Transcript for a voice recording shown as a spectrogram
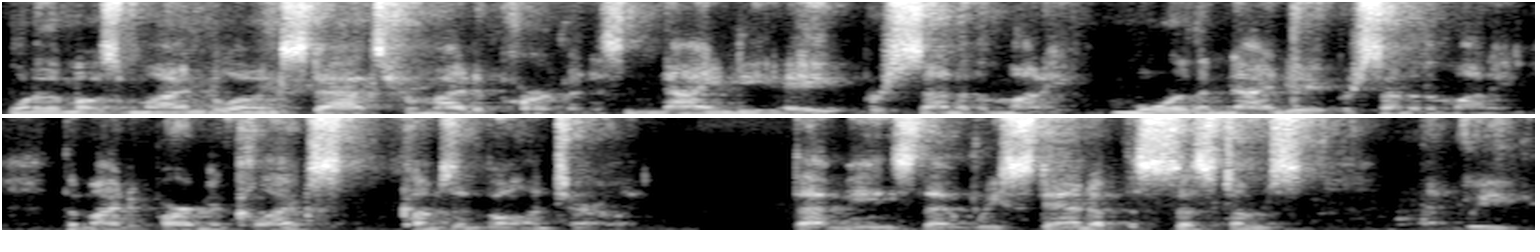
One of the most mind-blowing stats from my department is ninety-eight percent of the money, more than ninety-eight percent of the money that my department collects comes in voluntarily. That means that we stand up the systems and we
